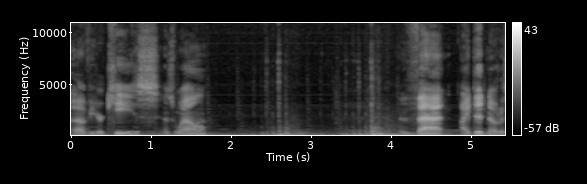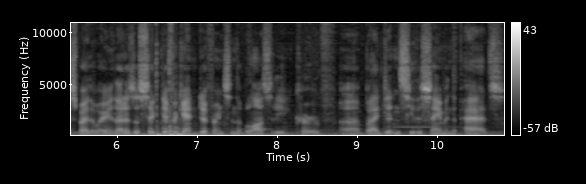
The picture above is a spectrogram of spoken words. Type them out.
of your keys as well. That, I did notice, by the way, that is a significant difference in the velocity curve, uh, but I didn't see the same in the pads.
